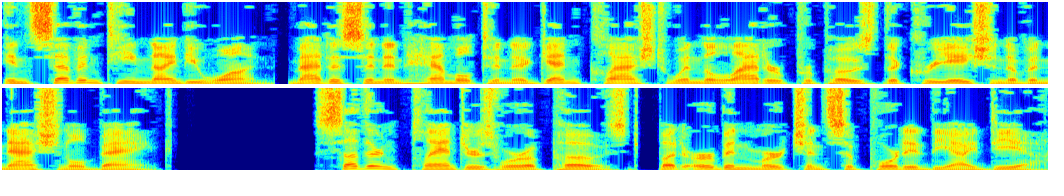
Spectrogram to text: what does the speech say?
In 1791, Madison and Hamilton again clashed when the latter proposed the creation of a national bank. Southern planters were opposed, but urban merchants supported the idea.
